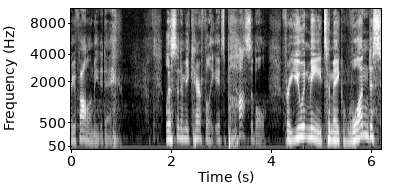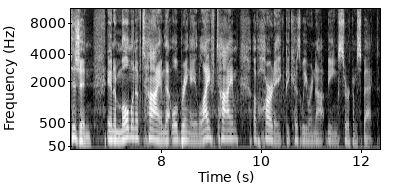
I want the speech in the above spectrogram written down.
Are you following me today? Listen to me carefully. It's possible for you and me to make one decision in a moment of time that will bring a lifetime of heartache because we were not being circumspect.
